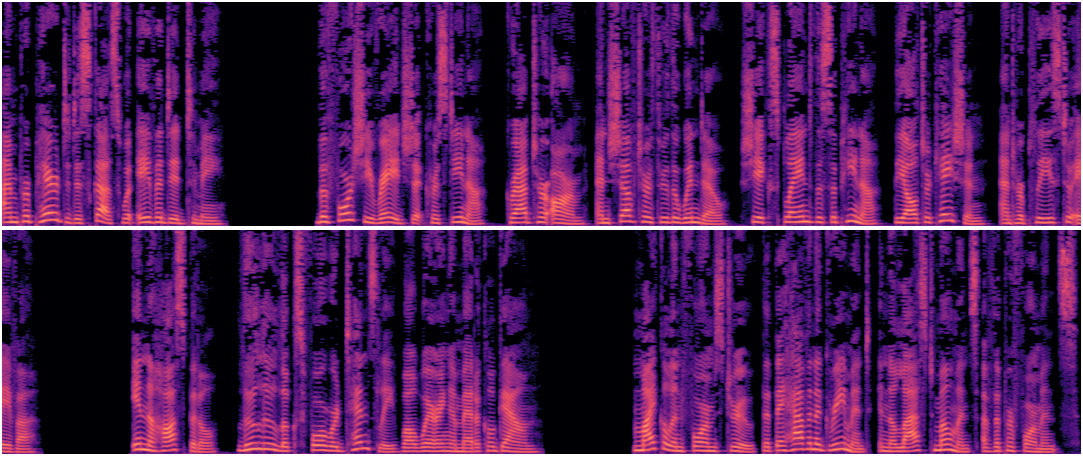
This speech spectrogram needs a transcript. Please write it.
I'm prepared to discuss what Ava did to me. Before she raged at Kristina, grabbed her arm, and shoved her through the window, she explained the subpoena, the altercation, and her pleas to Ava. In the hospital, Lulu looks forward tensely while wearing a medical gown. Michael informs Drew that they have an agreement in the last moments of the performance.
